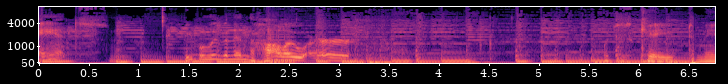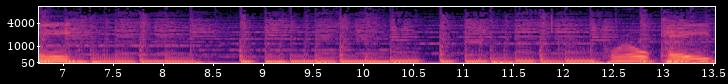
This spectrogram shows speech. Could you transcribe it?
ants, people living in the hollow earth, which is a cave to me. Old cave.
